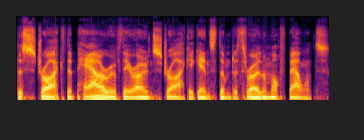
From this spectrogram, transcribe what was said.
the strike, the power of their own strike against them to throw them off balance.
